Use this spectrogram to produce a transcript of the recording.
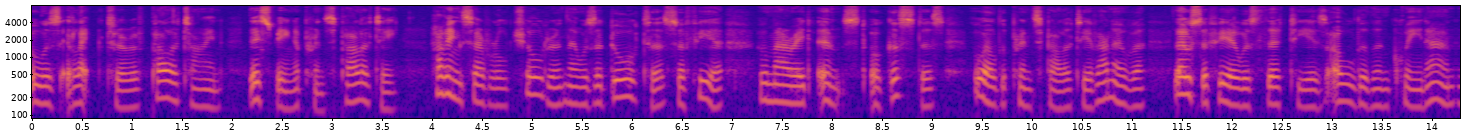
who was Elector of Palatine, this being a principality. Having several children, there was a daughter, Sophia, who married Ernst Augustus, who held the Principality of Hanover. Though Sophia was thirty years older than Queen Anne,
